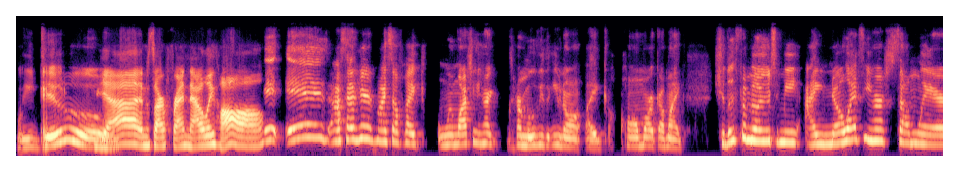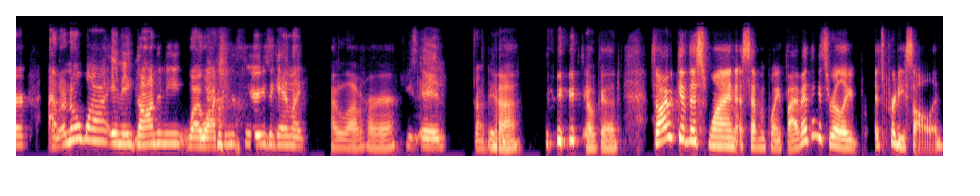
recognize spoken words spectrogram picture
We do. Yeah, and it's our friend Natalie Hall. It is. I sat here myself like when watching her her movies, you know, like Hallmark. I'm like, she looks familiar to me. I know I've seen her somewhere. I don't know why. And it dawned on me while watching the series again, like I love her. She's in. yeah. so good. So I would give this one a 7.5. I think it's really it's pretty solid.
